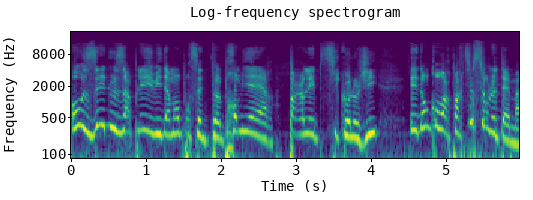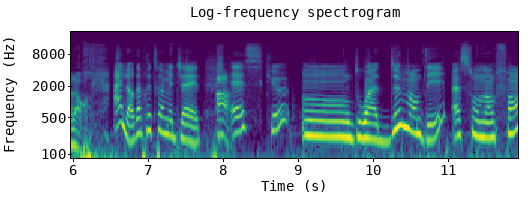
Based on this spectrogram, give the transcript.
Osez nous appeler évidemment pour cette première parler psychologie. Et donc on va repartir sur le thème alors. Alors d'après toi Medjahed, Ah. est-ce que on doit demander à son enfant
